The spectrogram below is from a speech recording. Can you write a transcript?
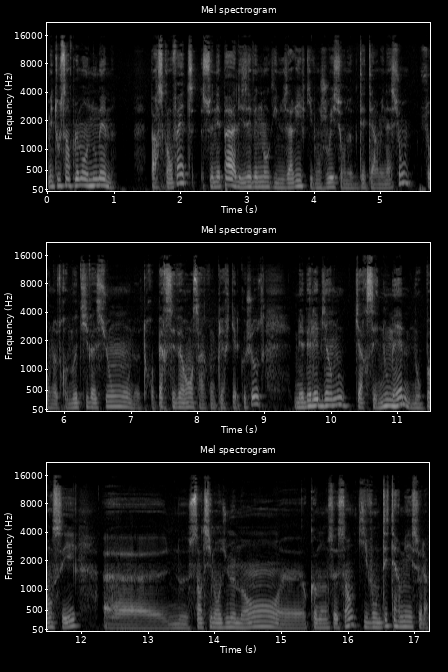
mais tout simplement nous-mêmes. Parce qu'en fait, ce n'est pas les événements qui nous arrivent qui vont jouer sur notre détermination, sur notre motivation, notre persévérance à accomplir quelque chose, mais bel et bien nous, car c'est nous-mêmes, nos pensées, euh, nos sentiments du moment, euh, comment on se sent, qui vont déterminer cela.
